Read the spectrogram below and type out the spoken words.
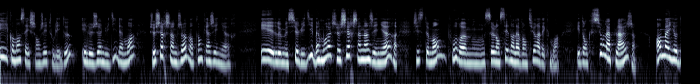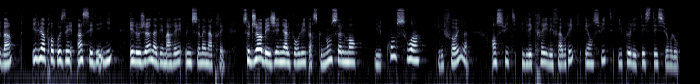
ils commencent à échanger tous les deux. Et le jeune lui dit, ben moi, je cherche un job en tant qu'ingénieur. Et le monsieur lui dit, ben moi, je cherche un ingénieur justement pour euh, se lancer dans l'aventure avec moi. Et donc sur la plage, en maillot de bain, il lui a proposé un CDI et le jeune a démarré une semaine après. Ce job est génial pour lui parce que non seulement il conçoit les foils, ensuite il les crée, il les fabrique et ensuite il peut les tester sur l'eau.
